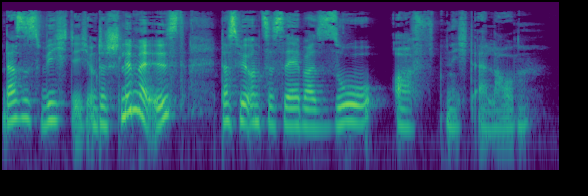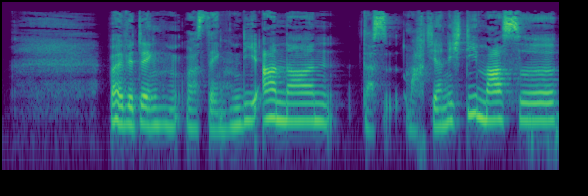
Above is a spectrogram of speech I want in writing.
Das ist wichtig. Und das Schlimme ist, dass wir uns das selber so oft nicht erlauben. Weil wir denken, was denken die anderen? Das macht ja nicht die Masse.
